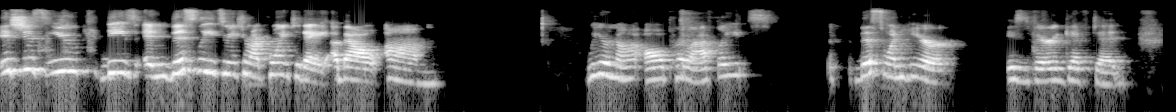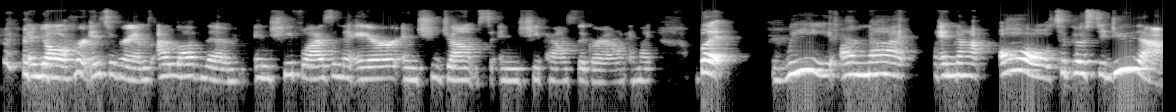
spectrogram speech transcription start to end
it's just you these and this leads me to my point today about um we are not all pro athletes. This one here is very gifted. And y'all, her Instagrams, I love them. And she flies in the air and she jumps and she pounds the ground. And like, but we are not and not all supposed to do that.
